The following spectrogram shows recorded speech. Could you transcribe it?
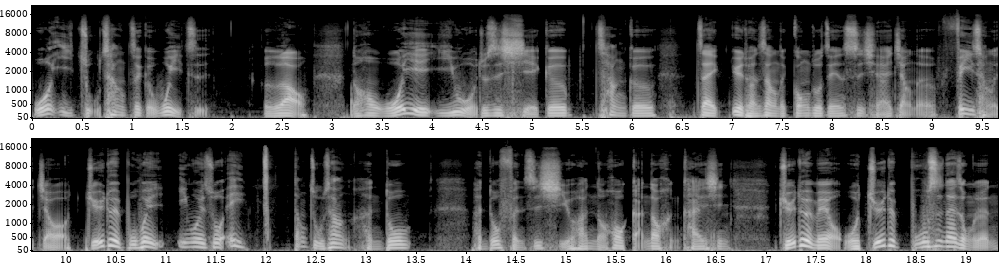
我以主唱这个位置而傲，然后我也以我就是写歌、唱歌。在乐团上的工作这件事情来讲呢，非常的骄傲，绝对不会因为说，哎、当主唱很多很多粉丝喜欢，然后感到很开心，绝对没有，我绝对不是那种人。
